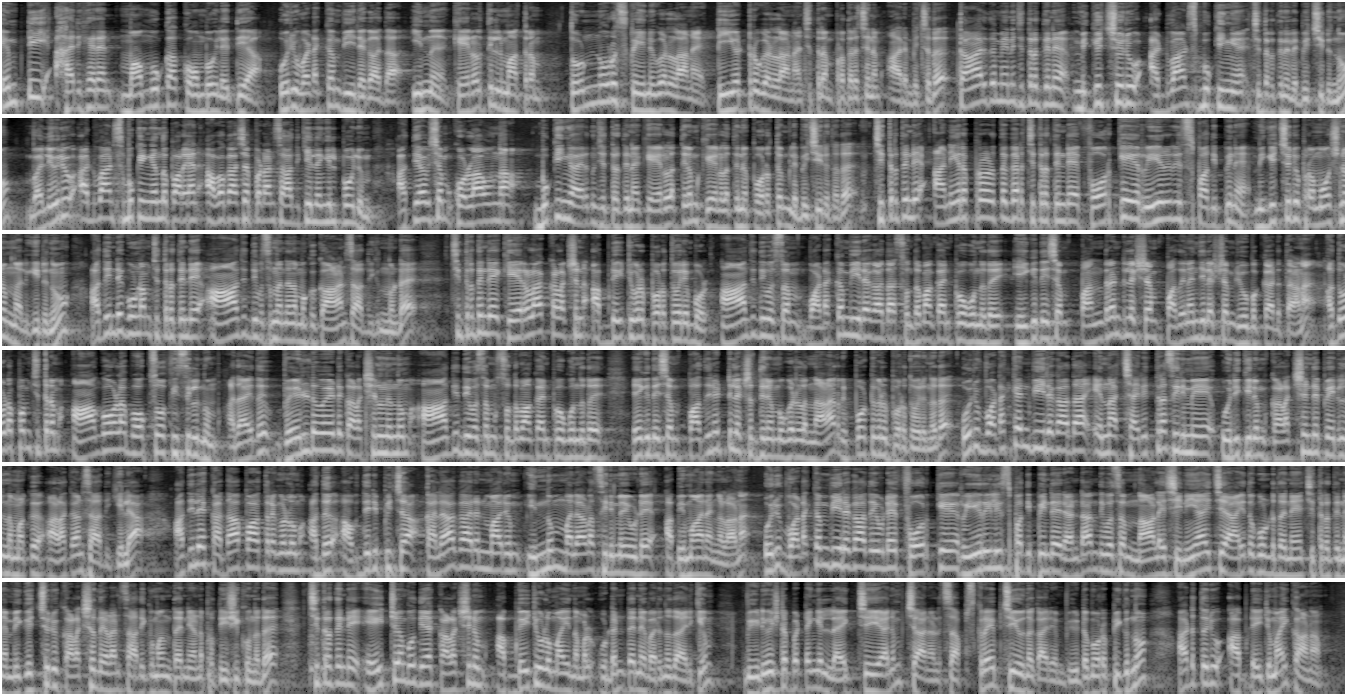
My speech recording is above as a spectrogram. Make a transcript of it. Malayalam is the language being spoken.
എം ടി ഹരിഹരൻ മമ്മൂക്ക കോംബോയിലെത്തിയ ഒരു വടക്കം വീരഗാഥ ഇന്ന് കേരളത്തിൽ മാത്രം തൊണ്ണൂറ് സ്ക്രീനുകളിലാണ് തിയേറ്ററുകളിലാണ് ചിത്രം പ്രദർശനം ആരംഭിച്ചത്. താരതമ്യേന ചിത്രത്തിന് മികച്ചൊരു അഡ്വാൻസ് ബുക്കിംഗ് ചിത്രത്തിന് ലഭിച്ചിരുന്നു. വലിയൊരു അഡ്വാൻസ് ബുക്കിംഗ് എന്ന് പറയാൻ അവകാശപ്പെടാൻ സാധിക്കില്ലെങ്കിൽ പോലും അത്യാവശ്യം കൊള്ളാവുന്ന ബുക്കിംഗ് ആയിരുന്നു ചിത്രത്തിന് കേരളത്തിലും കേരളത്തിന് പുറത്തും ലഭിച്ചിരുന്നത്. ചിത്രത്തിന്റെ അണിയറ പ്രവർത്തകർ ചിത്രത്തിന്റെ ഫോർ കെ റീ റിലീസ് പതിപ്പിന് മികച്ചൊരു പ്രൊമോഷനും നൽകിയിരുന്നു. അതിന്റെ ഗുണം ചിത്രത്തിന്റെ ആദ്യ ദിവസം തന്നെ നമുക്ക് കാണാൻ സാധിക്കുന്നുണ്ട്. ചിത്രത്തിന്റെ കേരള കളക്ഷൻ അപ്ഡേറ്റുകൾ പുറത്തു വരുമ്പോൾ ആദ്യ ദിവസം വടക്കം വീരഗാഥ സ്വന്തമാക്കാൻ പോകുന്നത് ഏകദേശം പന്ത്രണ്ട് ലക്ഷം പതിനഞ്ച് ലക്ഷം രൂപക്കടുത്താണ്. അതോടൊപ്പം ചിത്രം ആഗോള ബോക്സ് ഓഫീസിൽ നിന്നും അതായത് വേൾഡ് വൈഡ് കളക്ഷനിൽ നിന്നും ആദ്യ ദിവസം സ്വന്തമാക്കാൻ പോകുന്നത് ഏകദേശം പതിനെട്ട് ലക്ഷത്തിന് മുകളിലെന്നാണ് റിപ്പോർട്ടുകൾ പുറത്തുവരുന്നത് ഒരു വടക്കൻ വീരഗാഥ എന്ന ചരിത്ര സിനിമയെ ഒരിക്കലും കളക്ഷന്റെ പേരിൽ നമുക്ക് അളക്കാൻ സാധിക്കില്ല. അതിലെ കഥാപാത്രങ്ങളും അത് അവതരിപ്പിച്ച കലാകാരന്മാരും ഇന്നും മലയാള സിനിമയുടെ അഭിമാനങ്ങളാണ്. ഒരു വടക്കം വീരഗാഥയുടെ ഫോർ കെ റീ റിലീസ് പതിപ്പിന്റെ രണ്ടാം ദിവസം നാളെ ശനിയാഴ്ച ആയതുകൊണ്ട് തന്നെ ചിത്രത്തിന് മികച്ചൊരു കളക്ഷൻ നേടാൻ സാധിക്കുമെന്ന് തന്നെയാണ് പ്രതീക്ഷിക്കുന്നത്. ചിത്രത്തിന്റെ ഏറ്റവും പുതിയ കളക്ഷനും അപ്ഡേറ്റുകളുമായി നമ്മൾ ഉടൻ തന്നെ വരുന്നതായിരിക്കും. വീഡിയോ ഇഷ്ടപ്പെട്ടെങ്കിൽ ലൈക്ക് ചെയ്യാനും ചാനൽ സബ്സ്ക്രൈബ് ചെയ്യുന്ന കാര്യം വീണ്ടും ഉറപ്പിക്കുന്നു. അടുത്തൊരു അപ്ഡേറ്റുമായി കാണാം.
